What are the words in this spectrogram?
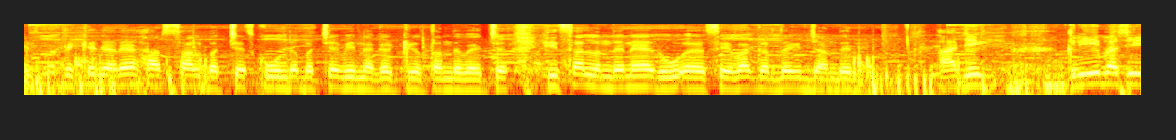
ਇਸ ਵਾਰ ਦੇਖਿਆ ਜਾ ਰਿਹਾ, ਹਰ ਸਾਲ ਬੱਚੇ ਸਕੂਲ ਦੇ, ਬੱਚੇ ਵੀ ਨਗਰ ਕੀਰਤਨ ਦੇ ਵਿੱਚ ਹਿੱਸਾ ਲੈਂਦੇ ਨੇ ਰੂ- ਸੇਵਾ ਕਰਦੇ ਜਾਂਦੇ ਨੇ। ਹਾਂਜੀ ਕਰੀਬ ਅਸੀਂ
